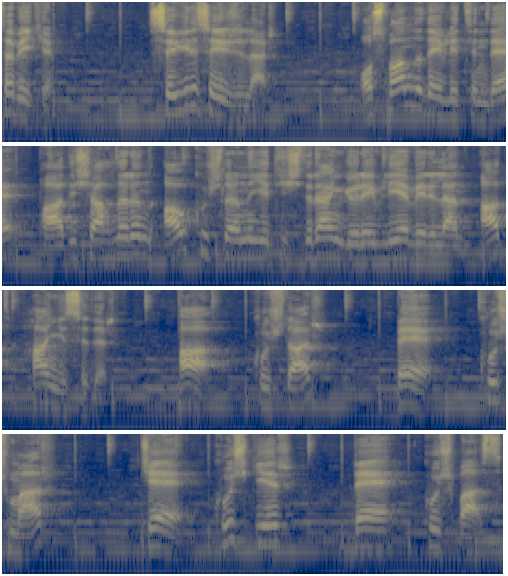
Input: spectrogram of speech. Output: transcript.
Tabii ki. Sevgili seyirciler, Osmanlı Devleti'nde padişahların av kuşlarını yetiştiren görevliye verilen ad hangisidir? A. Kuşlar B. Kuşmar C. Kuşgir D. Kuşbaz.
